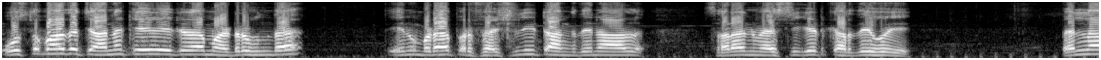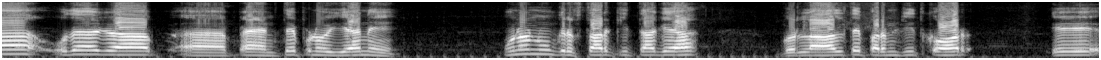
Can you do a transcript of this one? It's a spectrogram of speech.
ਉਸ ਤੋਂ ਬਾਅਦ ਅਚਾਨਕ ਇਹ ਜਿਹੜਾ ਮਰਡਰ ਹੁੰਦਾ ਹੈ, ਇਹਨੂੰ ਬੜਾ ਪ੍ਰੋਫੈਸ਼ਨਲੀ ਢੰਗ ਦੇ ਨਾਲ ਸਾਰਾ ਇਨਵੈਸਟੀਗੇਟ ਕਰਦੇ ਹੋਏ ਪਹਿਲਾਂ ਉਹਦਾ ਜਿਹੜਾ ਭੈਣ ਤੇ ਪਣੋਈਆ ਨੇ, ਉਹਨਾਂ ਨੂੰ ਗ੍ਰਿਫਤਾਰ ਕੀਤਾ ਗਿਆ। ਗੁਰਲਾਲ ਤੇ ਪਰਮਜੀਤ ਕੌਰ, ਇਹ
